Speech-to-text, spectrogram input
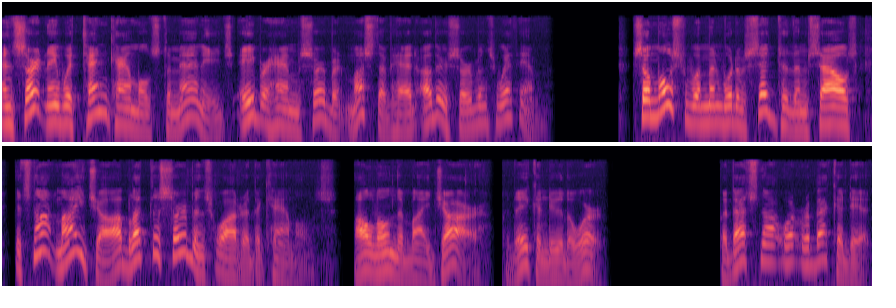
And certainly, with ten camels to manage, Abraham's servant must have had other servants with him. So most women would have said to themselves, It's not my job, let the servants water the camels. I'll loan them my jar, but they can do the work. But that's not what Rebekah did.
